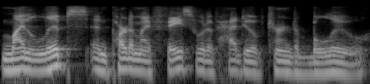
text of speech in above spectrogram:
my lips and part of my face would have had to have turned to blue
